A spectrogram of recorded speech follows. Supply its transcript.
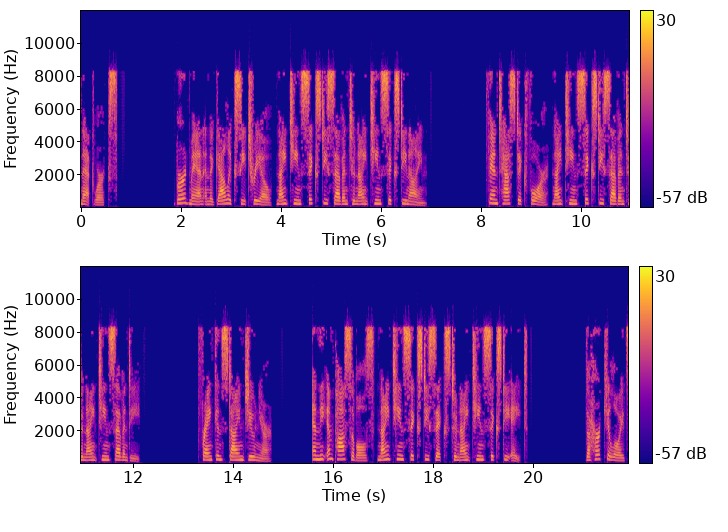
networks. Birdman and the Galaxy Trio 1967–1969 Fantastic Four 1967 to 1970 Frankenstein Jr. and The Impossibles 1966 to 1968 The Herculoids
